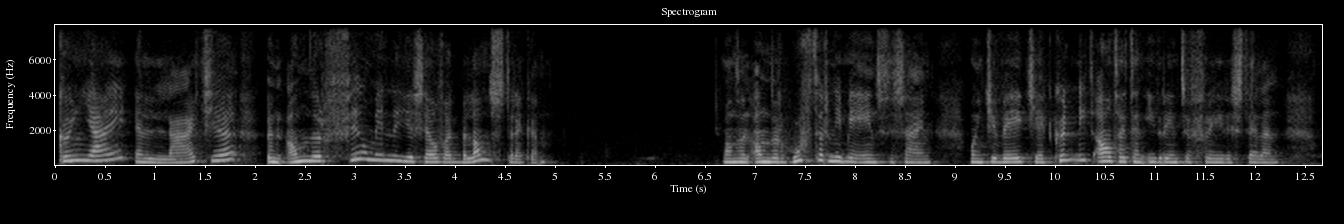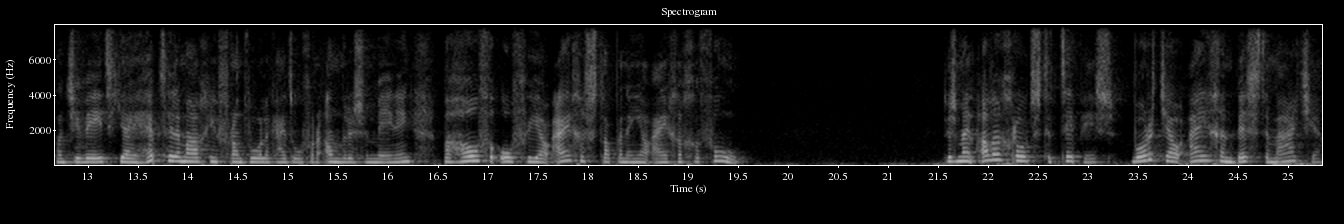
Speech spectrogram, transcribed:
kun jij en laat je een ander veel minder jezelf uit balans trekken. Want een ander hoeft er niet mee eens te zijn. Want je weet, jij kunt niet altijd aan iedereen tevreden stellen. Want je weet, jij hebt helemaal geen verantwoordelijkheid over een andere zijn mening, behalve over jouw eigen stappen en jouw eigen gevoel. Dus mijn allergrootste tip is: word jouw eigen beste maatje.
